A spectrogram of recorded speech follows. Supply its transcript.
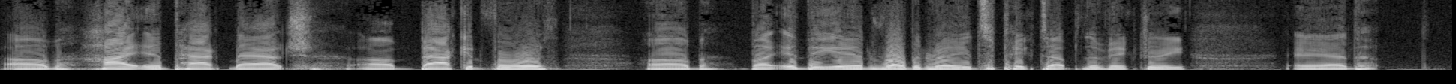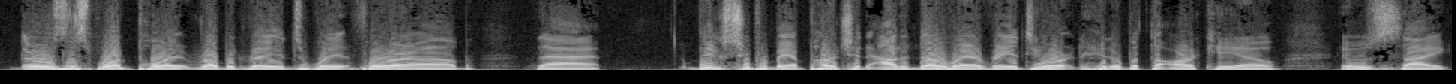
um, high impact match, um, back and forth. Um, but in the end, Roman Reigns picked up the victory, and there was this one point Roman Reigns went for that big Superman punch, and out of nowhere, Randy Orton hit him with the RKO. It was like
